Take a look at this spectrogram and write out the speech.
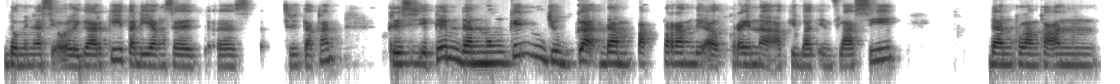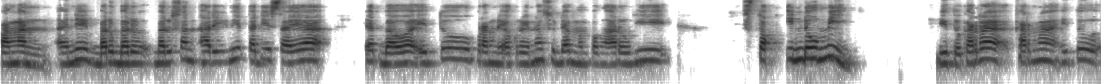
dominasi oligarki tadi yang saya eh, ceritakan, krisis iklim dan mungkin juga dampak perang di Ukraina akibat inflasi dan kelangkaan pangan. Ini baru-baru barusan hari ini tadi saya lihat bahwa itu perang di Ukraina sudah mempengaruhi stok Indomie gitu karena karena itu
